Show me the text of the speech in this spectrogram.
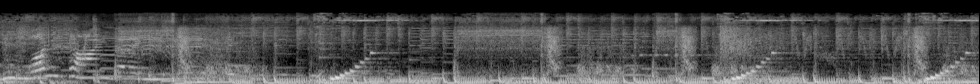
The one time that I used it, it was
